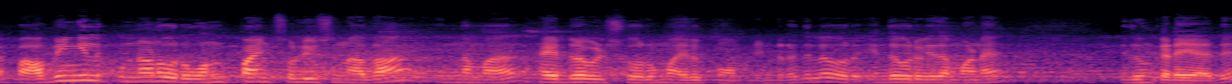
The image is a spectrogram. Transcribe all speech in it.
அப்போ அவங்களுக்கு உண்டான ஒரு ஒன் பாயிண்ட் சொல்யூஷனாக தான் நம்ம ஹைட்ரோவில் ஷோரூமாக இருக்கும் அப்படின்றதுல ஒரு எந்த ஒரு விதமான இதுவும் கிடையாது.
